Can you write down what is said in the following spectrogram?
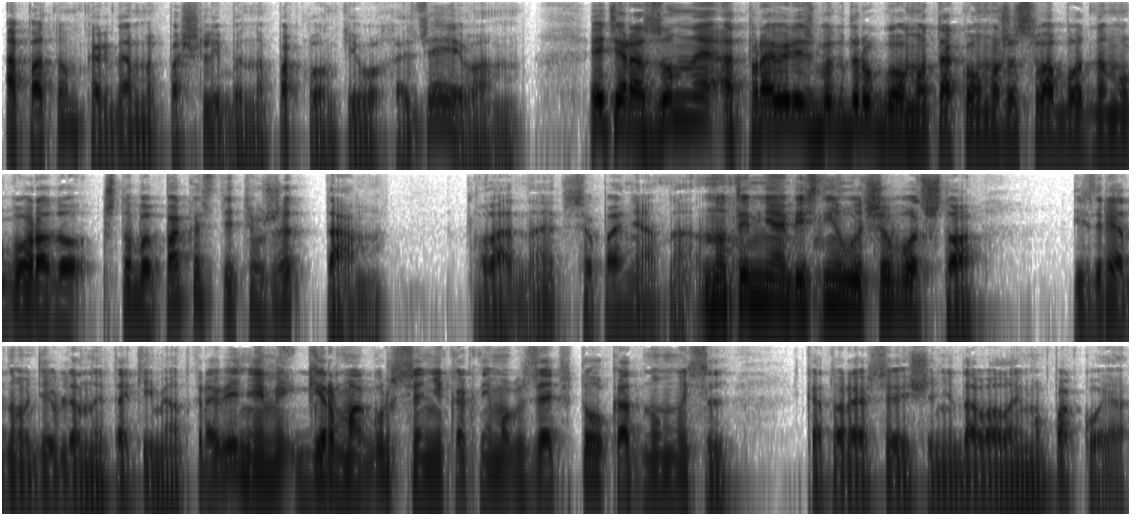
А потом, когда мы пошли бы на поклон к его хозяевам, эти разумные отправились бы к другому такому же свободному городу, чтобы пакостить уже там. Ладно, это все понятно. Но ты мне объясни лучше вот что. Изрядно удивленный такими откровениями, Гермогур все никак не мог взять в толк одну мысль, которая все еще не давала ему покоя.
